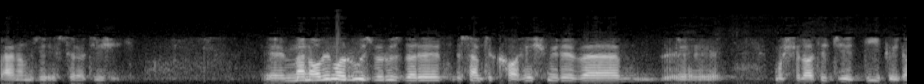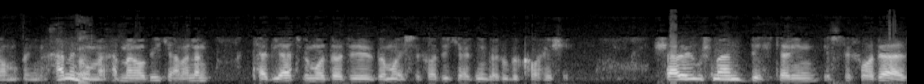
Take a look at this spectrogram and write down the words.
برنامه‌ریزی استراتژیک. منابع ما روز به روز داره به سمت کاهش میره و مشکلات جدی پیدا می‌کنیم. همه نوع بله. منابعی که عملا طبیعت به ما داده و ما استفاده کردیم و رو به کاهشه. شهر هوشمند بهترین استفاده از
